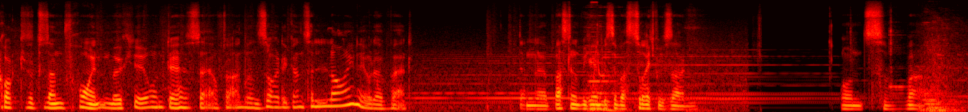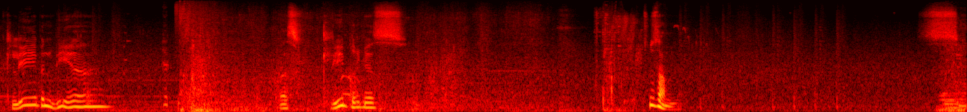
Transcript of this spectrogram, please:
Krog, der zu seinem Freund möchte und der ist auf der anderen Seite ganz alleine, oder was? Dann äh, basteln wir hier ein bisschen was zurecht, würde ich sagen. Und zwar kleben wir was Klebriges zusammen. So.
